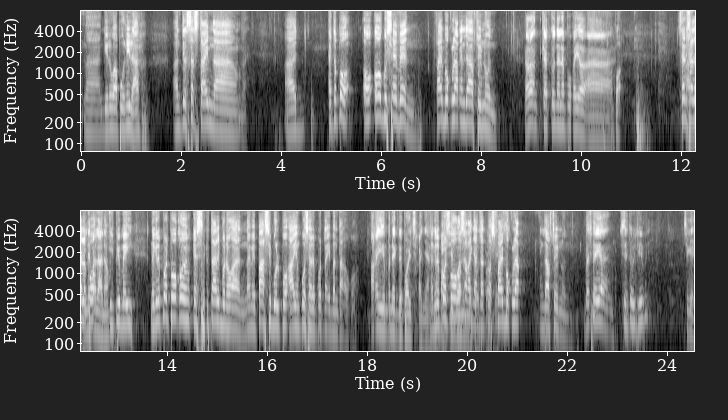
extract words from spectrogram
na ginawa po nila until such time na, ah, ito po, O- August 7, 5 o'clock in the afternoon. Pero cut ko na lang po kayo. ah, Opo. Sir, Ah, isa na lang hindi po, pala, no? if you may, nag-report po ako kay Secretary Bonoan na may possible po ayon po sa report ng ibang tao ko. okay, yung po nag-report sa kanya. Nag-report po ako sa kanya, that was projects. 5 o'clock in the afternoon. But ayan, Senator JB? sige.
